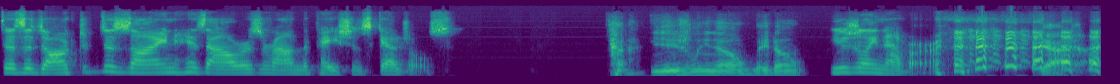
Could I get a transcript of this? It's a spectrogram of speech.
Does the doctor design his hours around the patient's schedules? Usually, no, they don't. Usually, never. yeah,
